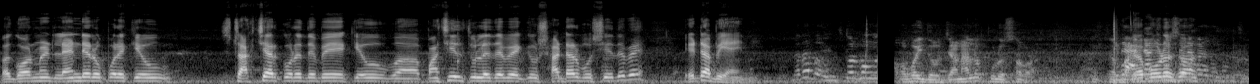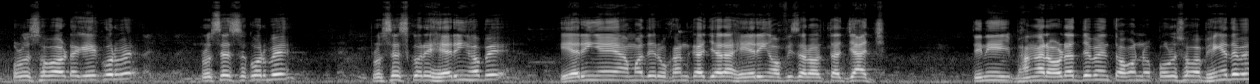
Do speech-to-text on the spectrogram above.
বা গভর্নমেন্ট ল্যান্ডের ওপরে কেউ স্ট্রাকচার করে দেবে কেউ পাঁচিল তুলে দেবে কেউ শাটার বসিয়ে দেবে এটা বেআইনি। অবৈধ জানালো পুরসভা। পৌরসভা পৌরসভা ওটাকে এ করবে? প্রসেস করবে। প্রসেস করে হিয়ারিং হবে। হিয়ারিংয়ে আমাদের ওখানকার যারা হিয়ারিং অফিসার অর্থাৎ জাজ তিনি ভাঙার অর্ডার দেবেন তখন পৌরসভা ভেঙে দেবে।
